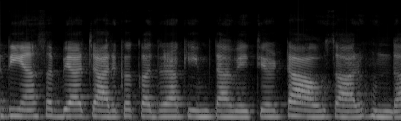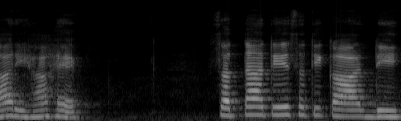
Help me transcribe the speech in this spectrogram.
ਦੀਆਂ ਸੱਭਿਆਚਾਰਕ ਕਦਰਾਂ ਕੀਮਤਾਂ ਵਿੱਚ ਢਾਅ ਉਸਾਰ ਹੁੰਦਾ ਰਿਹਾ ਹੈ। ਸੱਤਾ ਅਤੇ ਸਤਿਕਾਰ ਦੀ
